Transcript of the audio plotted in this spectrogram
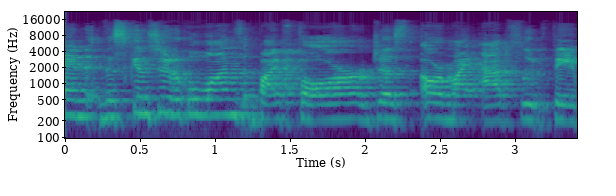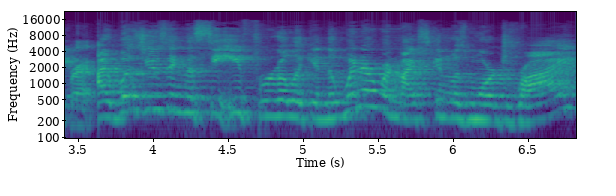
and the SkinCeutical ones by far just are my absolute favorite. I was using the CE Ferulic in the winter when my skin was more dry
